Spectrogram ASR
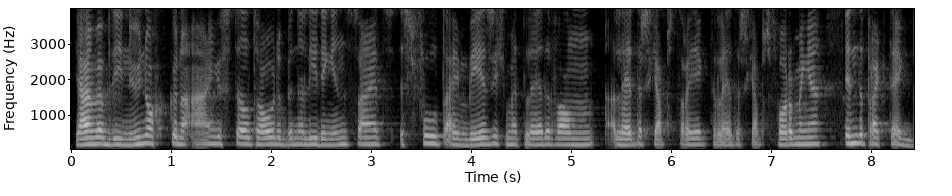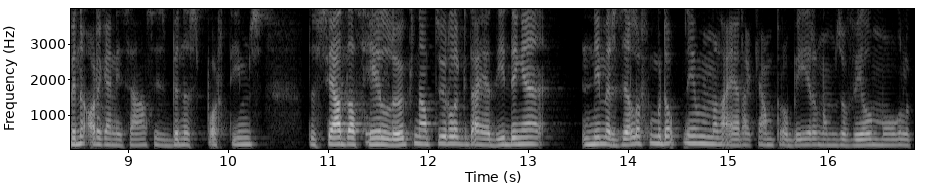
Ja, en we hebben die nu nog kunnen aangesteld houden binnen Leading Insights. Is fulltime bezig met leiden van leiderschapstrajecten, leiderschapsvormingen in de praktijk, binnen organisaties, binnen sportteams. Dus ja, dat is heel leuk natuurlijk, dat je die dingen niet meer zelf moet opnemen, maar dat je dat kan proberen om zoveel mogelijk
